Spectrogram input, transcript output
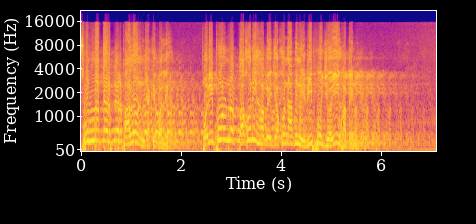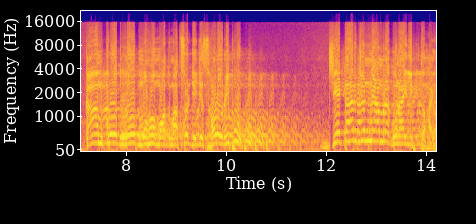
সুন্নাতের পালন যাকে বলে, পরিপূর্ণ তখনই হবে যখন আপনি রিপু জয়ী হবেন। কাম, ক্রোধ, লোভ, মোহ, মদ, মাৎসর্য যে ষড় রিপু, যেটার জন্য আমরা গোনায় লিপ্ত হয়,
